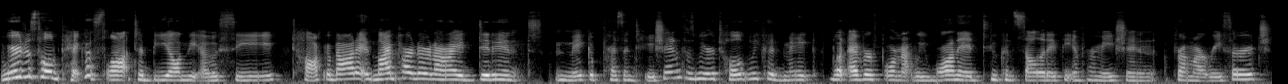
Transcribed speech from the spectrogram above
we were just told pick a slot to be on the OC, talk about it. My partner and I didn't make a presentation because we were told we could make whatever format we wanted to consolidate the information from our research.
